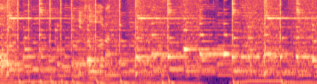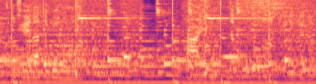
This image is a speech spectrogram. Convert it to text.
ครับผมลองอีกเขาดูแล้วกันโอเคน่าจะเบื่อน้อนะหายเนี่ยเบื่อน้อยดีด้วยนะ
